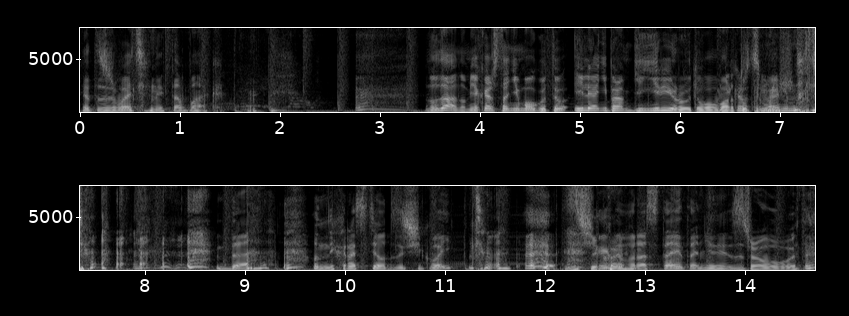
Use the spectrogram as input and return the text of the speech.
Это жевательный табак. Ну да, но мне кажется, они могут... Или они прям генерируют его во рту, понимаешь? Да, он у них растет за щекой. За щекой. Когда вырастает, они сжевывают и Это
